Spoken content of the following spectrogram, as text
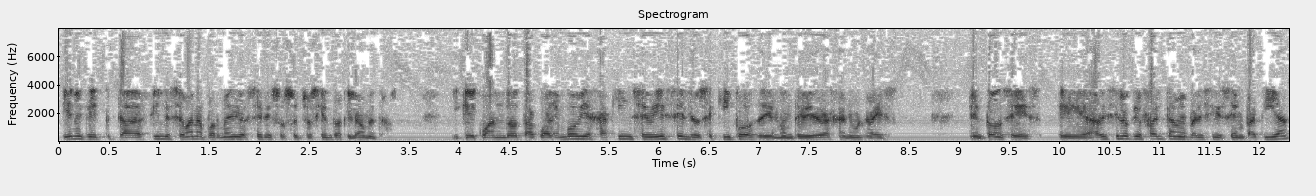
tiene que cada fin de semana por medio hacer esos 800 kilómetros. Y que cuando Tacuarembó viaja 15 veces, los equipos de Montevideo viajan una vez. Entonces, eh, a veces lo que falta me parece que es empatía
